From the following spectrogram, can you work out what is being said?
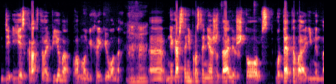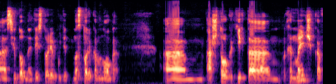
есть крафтовое пиво во многих регионах. Э, Мне кажется, они просто не ожидали, что вот этого именно съедобной этой истории будет настолько много. А что каких-то м, хендмейдчиков,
